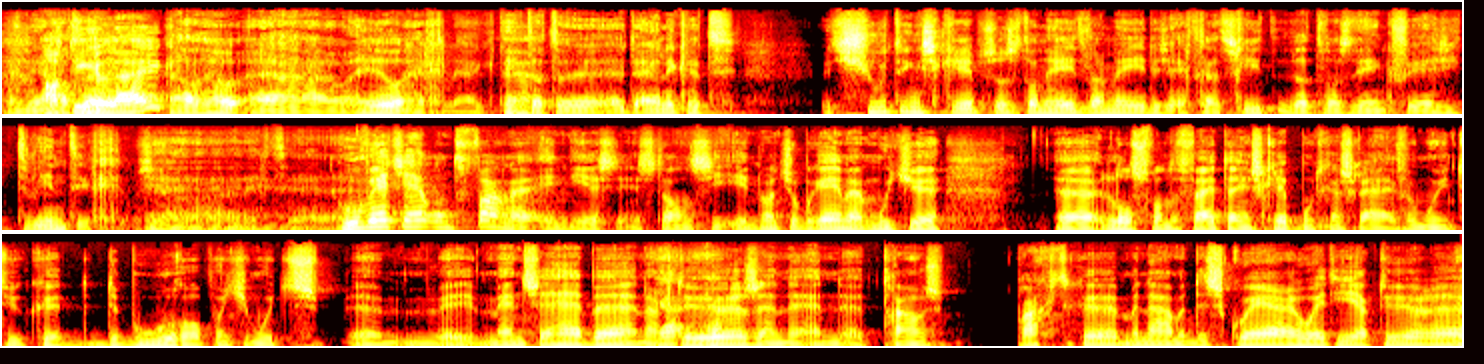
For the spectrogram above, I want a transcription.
En Had hij gelijk? hij had heel, ja, heel erg gelijk. Ik denk Ja. dat eh, uiteindelijk het, het shooting script, zoals het dan heet, waarmee je dus echt gaat schieten, dat was denk ik versie 20. of zo. Ja. Echt, eh, Hoe werd jij ontvangen in eerste instantie? In, want je op een gegeven moment moet je, eh, los van het feit dat je een script moet gaan schrijven, moet je natuurlijk eh, de boer op. Want je moet m- mensen hebben en Ja, acteurs. En, en trouwens, prachtige, met name de Square, hoe heet die acteur? eh?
